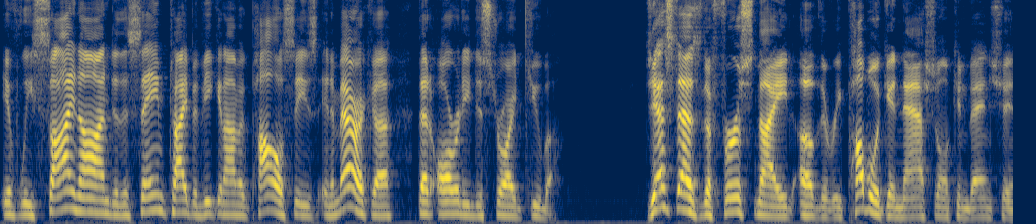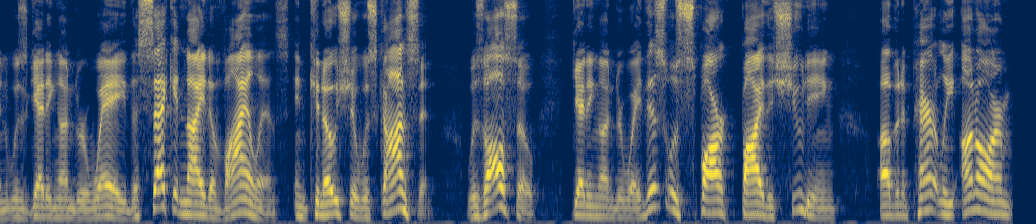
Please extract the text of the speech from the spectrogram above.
if we sign on to the same type of economic policies in America that already destroyed Cuba. Just as the first night of the Republican National Convention was getting underway, the second night of violence in Kenosha, Wisconsin was also getting underway. This was sparked by the shooting of an apparently unarmed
